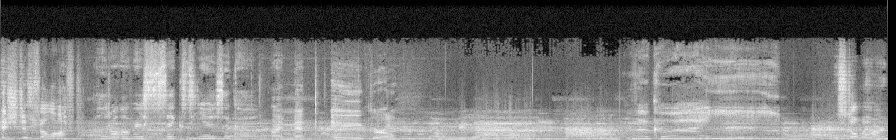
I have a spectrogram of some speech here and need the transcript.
She just fell off. A little over six years ago. I met a girl. The crying. You stole my heart.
